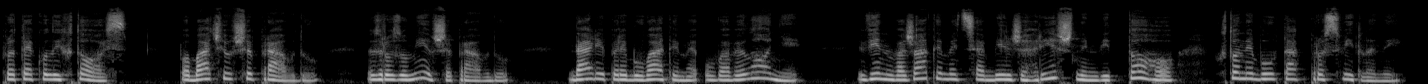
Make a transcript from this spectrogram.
Проте, коли хтось, побачивши правду, зрозумівши правду, далі перебуватиме у Вавилоні, він вважатиметься більш грішним від того, хто не був так просвітлений.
